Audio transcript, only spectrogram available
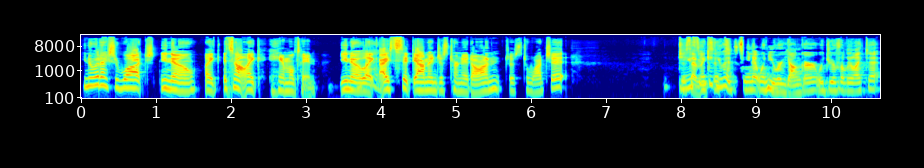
you know what I should watch, you know, like it's not like Hamilton. You know, okay. like I sit down and just turn it on just to watch it. Do Does you think if sense? you had seen it when you were younger, would you have really liked it?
